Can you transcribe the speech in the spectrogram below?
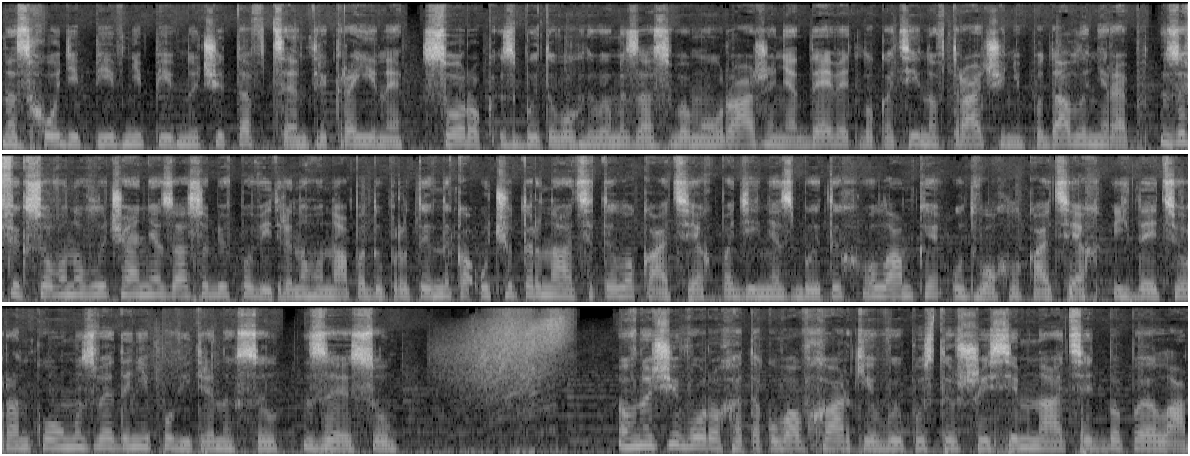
на сході, півдні, півночі та в центрі країни. 40 збито вогневими засобами ураження, 9 локаційно втрачені, подавлені РЕП. Зафіксовано влучання засобів повітряного нападу противника у 14 локаціях, падіння збитих уламки у двох локаціях. Йдеться у ранковому зведенні повітряних сил ЗСУ. Вночі ворог атакував Харків, випустивши 17 БПЛА.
